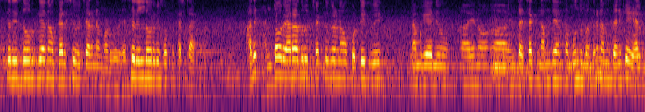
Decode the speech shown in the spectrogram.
ಹೆಸರು ಇದ್ದವ್ರಿಗೆ ನಾವು ಕರೆಸಿ ವಿಚಾರಣೆ ಮಾಡ್ಬೋದು. ಹೆಸರು ಇಲ್ಲದವ್ರಿಗೆ ಸ್ವಲ್ಪ ಕಷ್ಟ ಆಗ್ತದೆ. ಅದಕ್ಕೆ ಅಂಥವ್ರು ಯಾರಾದರೂ ಚೆಕ್ಗಳು ನಾವು ಕೊಟ್ಟಿದ್ವಿ, ನಮಗೆ ನೀವು ಏನೋ ಇಂಥ ಚೆಕ್ ನಮ್ಮದೇ ಅಂತ ಮುಂದೆ ಬಂದರೆ ನಮ್ಮ ತನಿಖೆಗೆ ಹೆಲ್ಪ್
